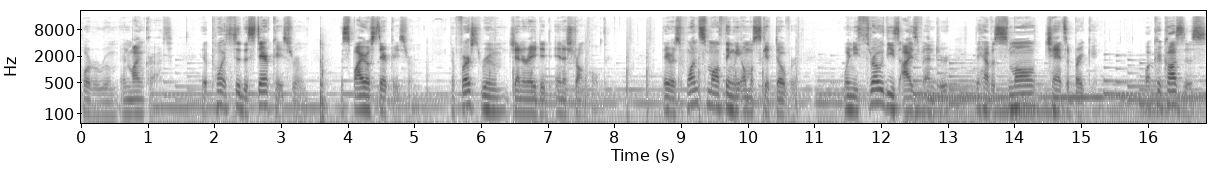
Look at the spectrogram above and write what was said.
portal room in Minecraft. It points to the staircase room, the spiral staircase room, the first room generated in a stronghold. There is one small thing we almost skipped over. When you throw these Eyes of Ender, they have a small chance of breaking. What could cause this?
